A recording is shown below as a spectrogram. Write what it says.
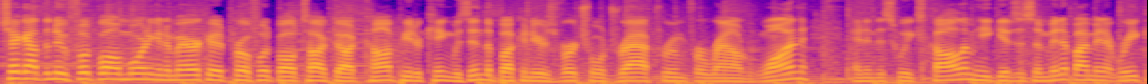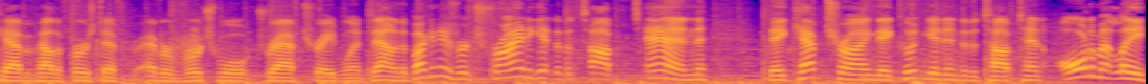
Check out the new Football Morning in America at ProFootballTalk.com. Peter King was in the Buccaneers virtual draft room for round one. And in this week's column, he gives us a minute by minute recap of how the first ever virtual draft trade went down. And the Buccaneers were trying to get into the top 10. They kept trying, they couldn't get into the top 10. Ultimately,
